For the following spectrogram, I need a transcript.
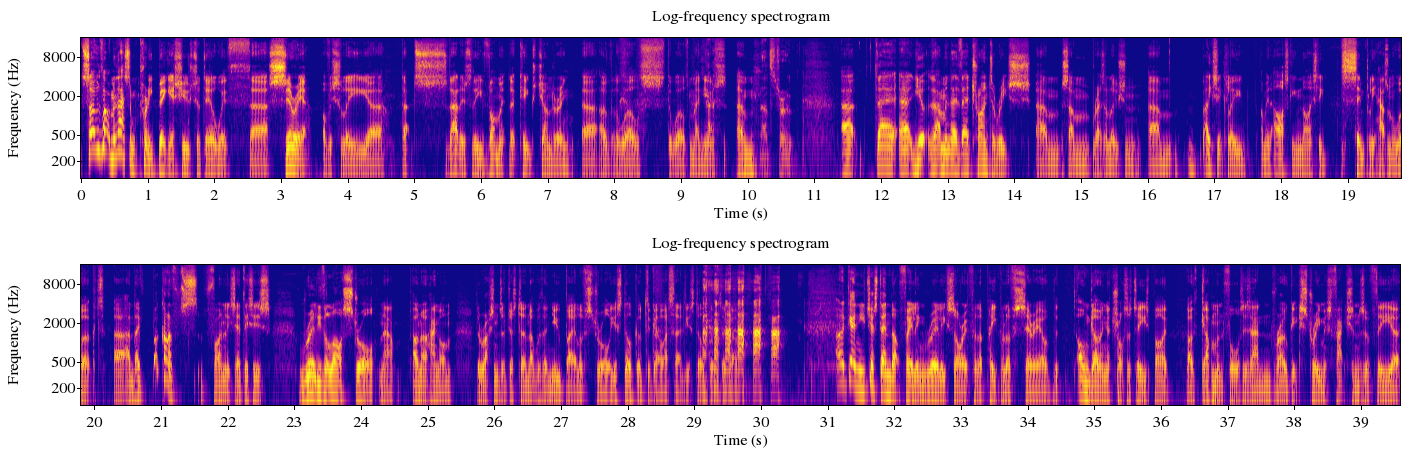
so I mean, that's some pretty big issues to deal with. Uh, Syria, obviously, uh, that's that is the vomit that keeps chundering uh, over the world's the world's menus. Um, That's true. Uh, they're, uh, you, I mean, they're, they're trying to reach um, some resolution. Um, basically, I mean, asking nicely simply hasn't worked, uh, and they've kind of finally said this is really the last straw. Now, oh no, hang on, the Russians have just turned up with a new bale of straw. You're still good to go, I said. You're still good to go. And again, you just end up feeling really sorry for the people of Syria with ongoing atrocities by both government forces and rogue extremist factions of the uh,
